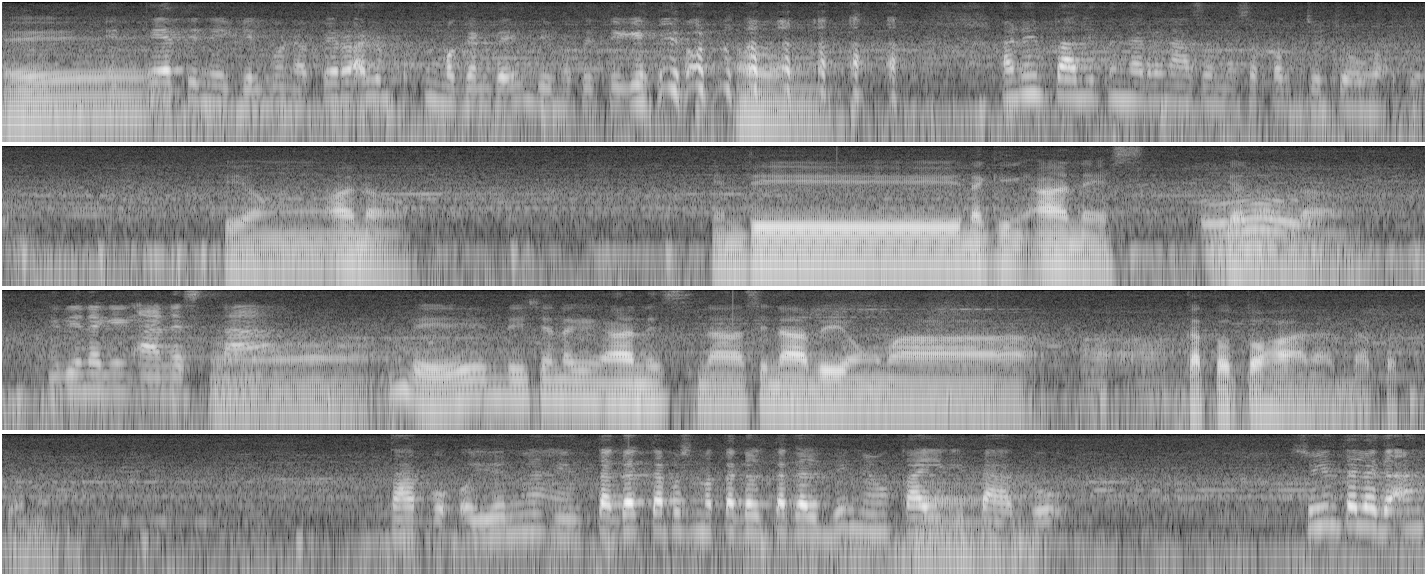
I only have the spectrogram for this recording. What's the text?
Eh, kaya tinigil mo na. Pero alam ko kung maganda yun, hindi mo titigil yun. oo. ano yung pangit na naranasan mo sa pagjojowa doon? yung ano, hindi naging honest. Ganun Oo. lang. Hindi naging honest na. Oo. hindi, hindi siya naging honest na sinabi yung mga Oo. katotohanan. Dapat ganun. Tapos, o yun nga, eh. Tagal, tapos matagal-tagal din yung kaya Ah. itago. So yun talaga, ang,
